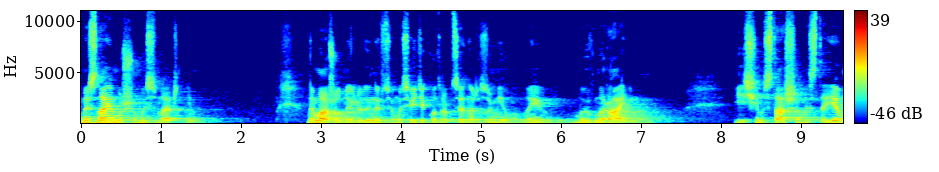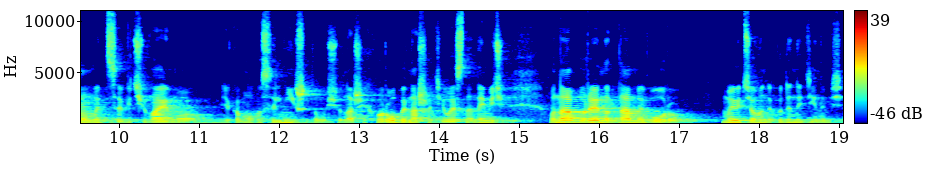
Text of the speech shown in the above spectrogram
Ми знаємо, що ми смертні. Нема жодної людини в цьому світі, котра б це не розуміла. Ми, ми вмираємо. І чим старше ми стаємо, ми це відчуваємо якомога сильніше, тому що наші хвороби, наша тілесна неміч, вона бере над нами гору. Ми від цього нікуди не дінемося.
